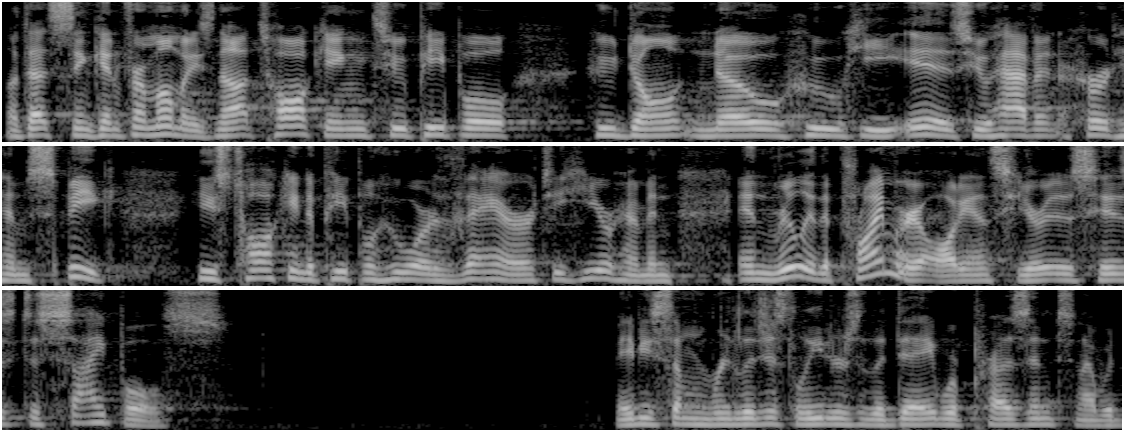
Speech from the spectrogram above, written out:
Let that sink in for a moment. He's not talking to people who don't know who he is, who haven't heard him speak. He's talking to people who are there to hear him. And, and really, the primary audience here is his disciples. Maybe some religious leaders of the day were present, and I would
